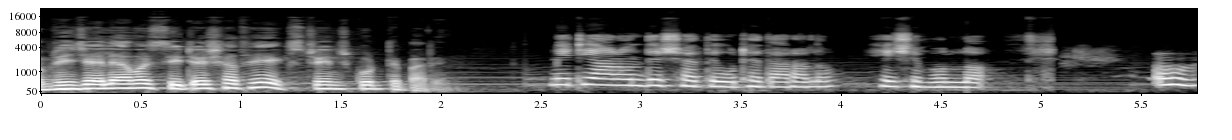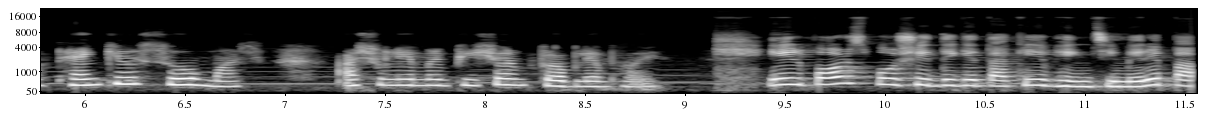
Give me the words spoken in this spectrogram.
আপনি চাইলে আমার সিটের সাথে এক্সচেঞ্জ করতে পারেন। মেয়েটি আনন্দের সাথে উঠে দাঁড়াল হেসে বলল ও থ্যাংক ইউ সো মাচ আসলে আমার ভীষণ প্রবলেম হয়। এরপর স্পর্শের দিকে তাকিয়ে ভেঙচি মেরে পা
